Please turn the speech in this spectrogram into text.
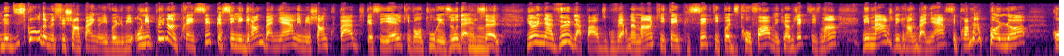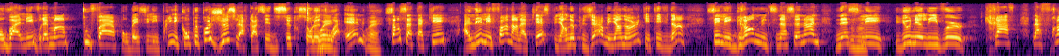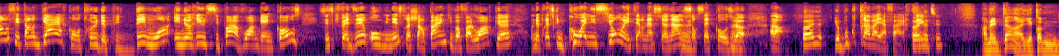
le discours de M. Champagne a évolué. On n'est plus dans le principe que c'est les grandes bannières, les méchantes coupables, puis que c'est elles qui vont tout résoudre à elles mhm. seules. Il y a un aveu de la part du gouvernement qui est implicite, qui n'est pas dit trop fort, mais qu'objectivement, les marges des grandes bannières, c'est probablement pas là qu'on va aller vraiment tout faire pour baisser les prix et qu'on peut pas juste leur casser du sucre sur le dos à elles sans s'attaquer à l'éléphant dans la pièce. Puis il y en a plusieurs, mais il y en a un qui est évident, c'est les grandes multinationales, Nestlé, mhm. Unilever, Kraft. La France est en guerre contre eux depuis des mois et ne réussit pas à avoir gain de cause. C'est ce qui fait dire au ministre Champagne qu'il va falloir que on ait presque une coalition internationale sur cette cause-là. Alors, Paul, il y a beaucoup de travail à faire. Paul, là-dessus? En même temps, il y a comme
